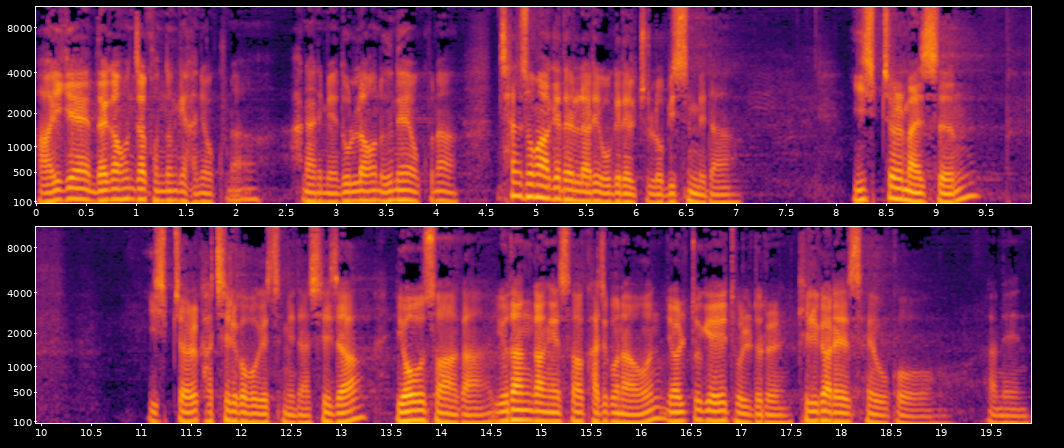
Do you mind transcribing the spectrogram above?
아, 이게 내가 혼자 건넌 게 아니었구나. 하나님의 놀라운 은혜였구나. 찬송하게 될 날이 오게 될 줄로 믿습니다. 20절 말씀, 20절 같이 읽어보겠습니다. 시작. 여호수아가 요단강에서 가지고 나온 12개의 돌들을 길갈에 세우고, 아멘.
